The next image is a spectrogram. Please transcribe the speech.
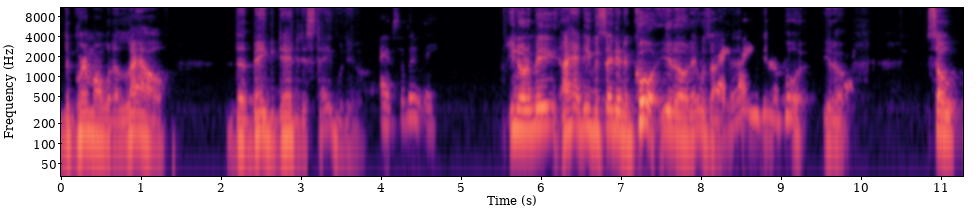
the grandma would allow the baby daddy to stay with him? Absolutely. You know what I mean? I had to even say that in court. You know, they was like, right, right. get a report. You know, right. so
